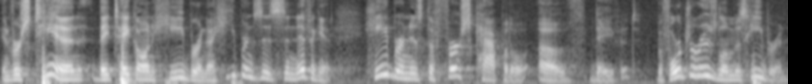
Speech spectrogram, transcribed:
In verse 10, they take on Hebron. Now, Hebron's is significant. Hebron is the first capital of David. Before Jerusalem was Hebron.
